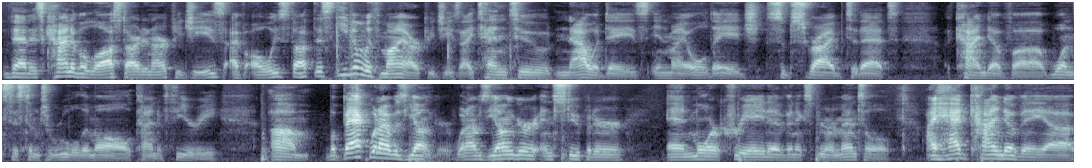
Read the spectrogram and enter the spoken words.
that is kind of a lost art in RPGs. I've always thought this, even with my RPGs, I tend to nowadays, in my old age, subscribe to that kind of uh, one system to rule them all kind of theory. Um, but back when I was younger, when I was younger and stupider and more creative and experimental, I had kind of a, uh,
